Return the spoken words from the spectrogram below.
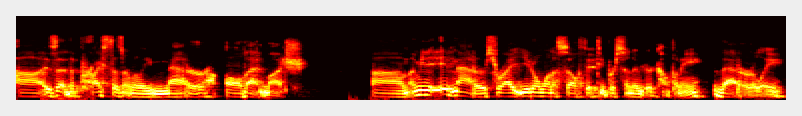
uh, is that the price doesn't really matter all that much. Um, I mean, it, it matters, right? You don't want to sell 50% of your company that early,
